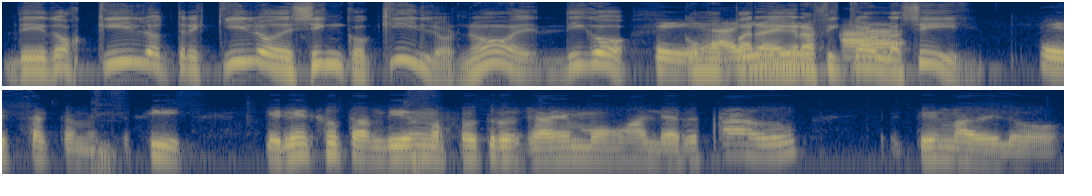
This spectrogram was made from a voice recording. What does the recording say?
de 2 kilos, 3 kilos, de 5 kilos, ¿no? Eh, digo, como para graficarlo así. Exactamente, sí. En eso también nosotros ya hemos alertado el tema de, lo,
